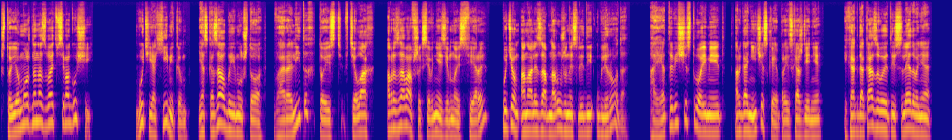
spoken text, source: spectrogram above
что ее можно назвать всемогущей. Будь я химиком, я сказал бы ему, что в аэролитах, то есть в телах, образовавшихся вне земной сферы, путем анализа обнаружены следы углерода, а это вещество имеет органическое происхождение, и, как доказывает исследование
